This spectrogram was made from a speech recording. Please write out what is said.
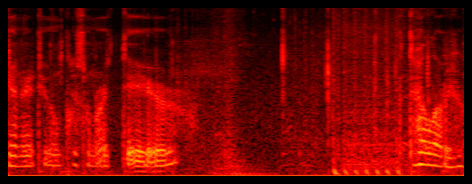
Can I do? Place one right there. Get the hell out of here.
